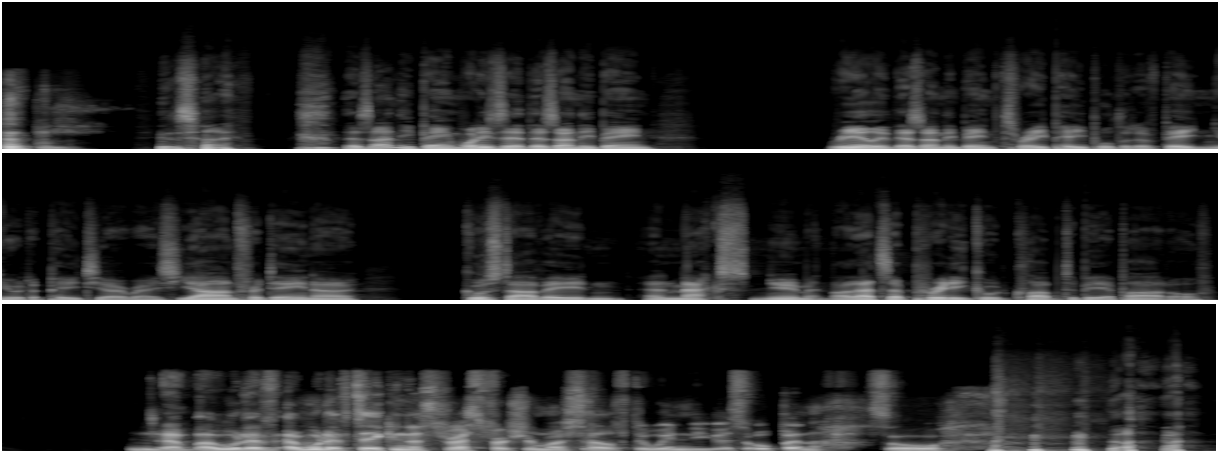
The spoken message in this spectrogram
so there's only been what is it? There's only been really there's only been three people that have beaten you at a PTO race: Jan Frodeno, Gustav Iden, and Max Neumann. Like that's a pretty good club to be a part of. Yeah, I would have I would have taken a stress fracture myself to win the US Open. So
